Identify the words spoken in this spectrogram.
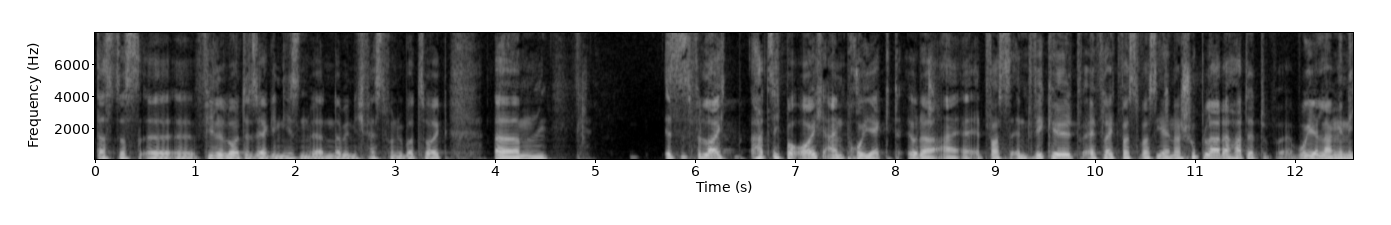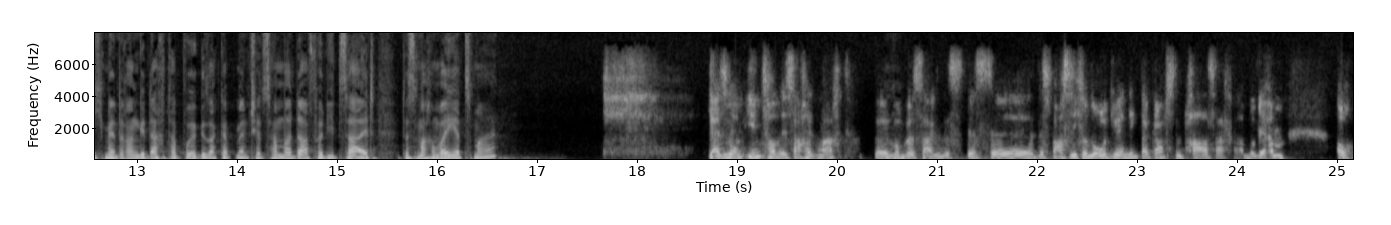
dass das äh, äh viele Leute sehr genießen werden. Da bin ich fest von überzeugt. Ähm, ist es vielleicht, hat sich bei euch ein Projekt oder äh, etwas entwickelt, vielleicht was, was ihr in der Schublade hattet, wo ihr lange nicht mehr dran gedacht habt, wo ihr gesagt habt, Mensch, jetzt haben wir dafür die Zeit, das machen wir jetzt mal? Ja, also wir haben interne Sachen gemacht, äh, wo mhm. wir sagen, das, das, äh, das war sicher notwendig, da gab es ein paar Sachen, aber wir haben auch,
